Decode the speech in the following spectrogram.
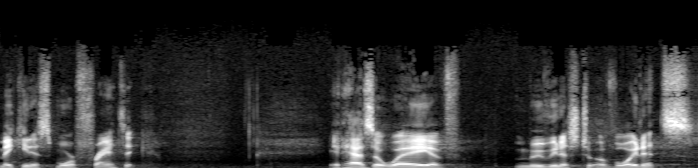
making us more frantic. It has a way of moving us to avoidance.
